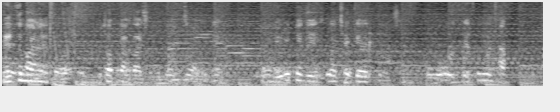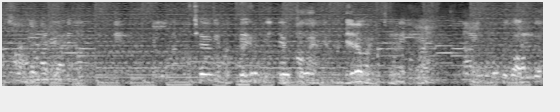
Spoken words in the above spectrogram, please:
벨트만 해서 붙었다고 하시는 거죠. 이렇게 되니까 제게 이렇게 손을 잡고 체형이 맞게 이렇게 내려가 있죠. 여기가 언제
